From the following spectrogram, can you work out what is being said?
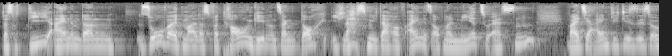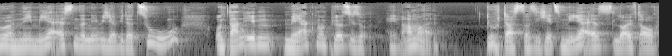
dass die einem dann so weit mal das Vertrauen geben und sagen, doch, ich lasse mich darauf ein, jetzt auch mal mehr zu essen, weil es ja eigentlich dieses, oh nee, mehr essen, dann nehme ich ja wieder zu. Und dann eben merkt man plötzlich so, hey, warte mal, durch das, dass ich jetzt mehr esse, läuft auch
